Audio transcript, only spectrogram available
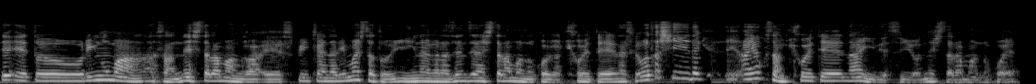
で、えっ、と、リンゴマンさんね、シタラマンが、えースピーカーになりましたと言いながら、全然シタラマンの声が聞こえてないですけど、私だけ、あよくさん聞こえてないですよね、シタラマンの声。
